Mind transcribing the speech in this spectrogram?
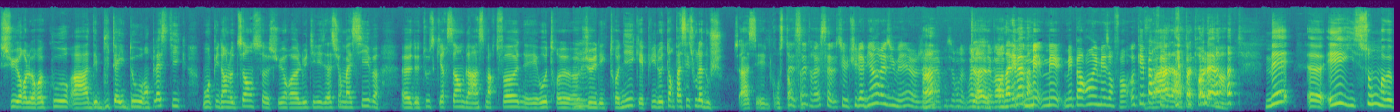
sur le recours à des bouteilles d'eau en plastique. Bon, puis dans l'autre sens, sur l'utilisation massive de tout ce qui ressemble à un smartphone et autres mhm. jeux électroniques. Et puis le temps passé sous la douche. Ça, c'est une constante. C'est vrai, tu, l'as bien résumé. J'ai hein l'impression de, voilà, d'avoir on a les mêmes. Mes, mes, parents et mes enfants. Ok, parfait. Voilà, pas de problème. Mais euh, et ils sont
